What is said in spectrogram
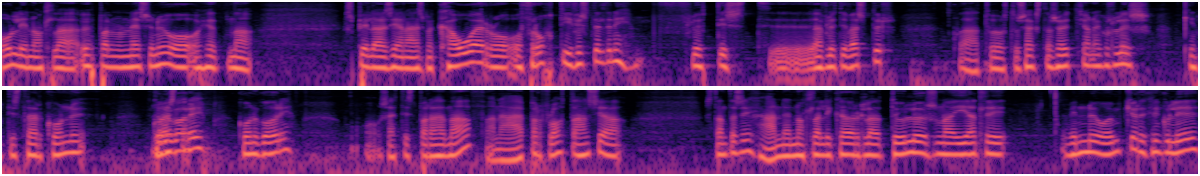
Óli náttúrulega uppalinn á nesinu og, og hérna spilaði síðan aðeins með K.R. og, og þrótti í fyrstdeldinni fluttist, uh, eða flutti vestur hvað, 2016-17 eitthvað sluðis, kynntist þar konu vestur- góðri. konu góðri. Og settist bara þarna að. Þannig að það er bara flott að hann sé að standa sig, hann er náttúrulega líka örgulega döluður svona í allri vinnu og umgjörði kringu liðið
